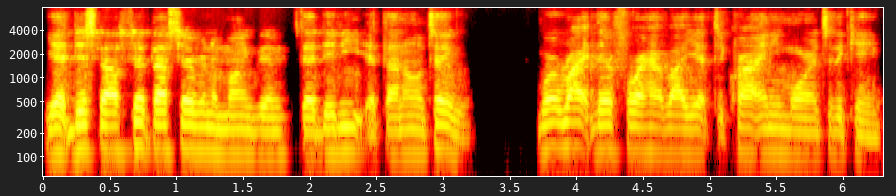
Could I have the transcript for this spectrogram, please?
Yet didst thou set thy servant among them that did eat at thine own table. What right therefore have I yet to cry any more unto the king?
